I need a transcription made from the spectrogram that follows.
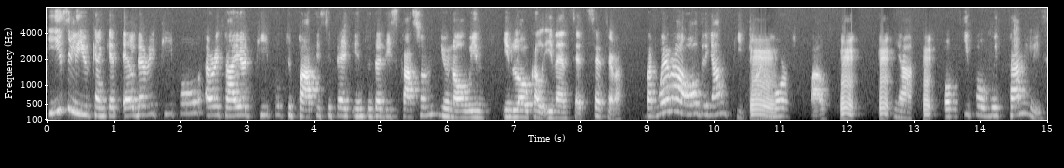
easily you can get elderly people, uh, retired people to participate into the discussion, you know, in, in local events, etc. But where are all the young people mm. more about? Mm. Yeah, mm. or people with families,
